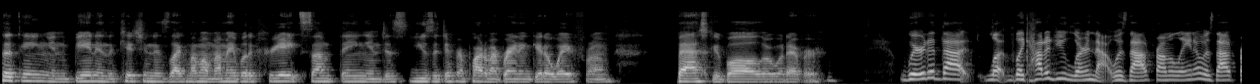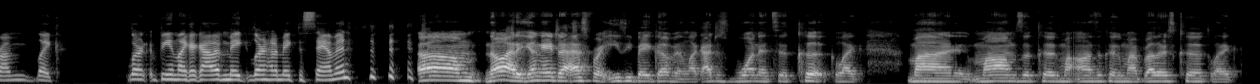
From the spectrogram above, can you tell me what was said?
cooking and being in the kitchen is like my mom. I'm able to create something and just use a different part of my brain and get away from basketball or whatever. Mm-hmm. Where did that like how did you learn that? Was that from Alana? Was that from like learn being like I gotta make learn how to make the salmon? um, no, at a young age I asked for an easy bake oven. Like I just wanted to cook. Like my mom's a cook, my aunt's a cook, my brother's cook. Like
